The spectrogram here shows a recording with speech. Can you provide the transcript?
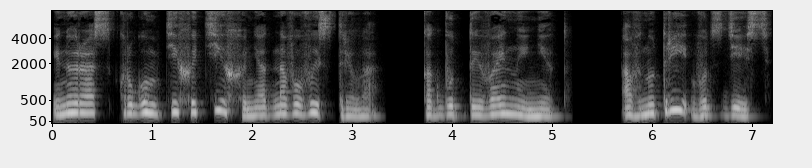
Иной раз кругом тихо-тихо, ни одного выстрела, как будто и войны нет. А внутри, вот здесь,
